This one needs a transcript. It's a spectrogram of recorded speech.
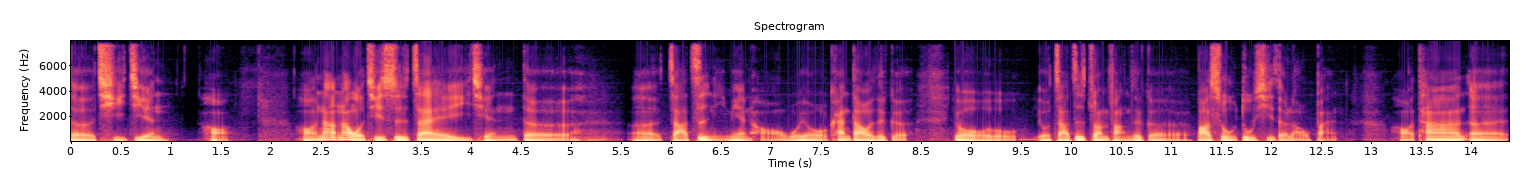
的期间。好，好，那那我其实在以前的呃杂志里面哈，我有看到这个。有有杂志专访这个八十五度 C 的老板，好，他呃，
